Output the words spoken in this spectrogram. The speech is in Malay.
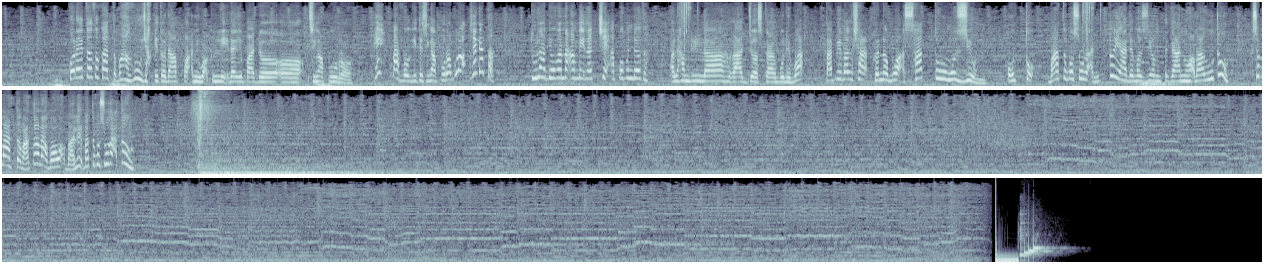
Kurator tu kata, baru je kita dapat ni wak kelik daripada uh, Singapura. Eh, apa kita Singapura pula? Saya kata. Itulah dia orang nak ambil nak check apa benda tu. Alhamdulillah, raja sekarang boleh buat. Tapi bagi syarat kena buat satu museum untuk batu bersurat ni. Tu yang ada Museum Terengganu hak baru tu semata-mata nak bawa balik batu bersurat tu.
